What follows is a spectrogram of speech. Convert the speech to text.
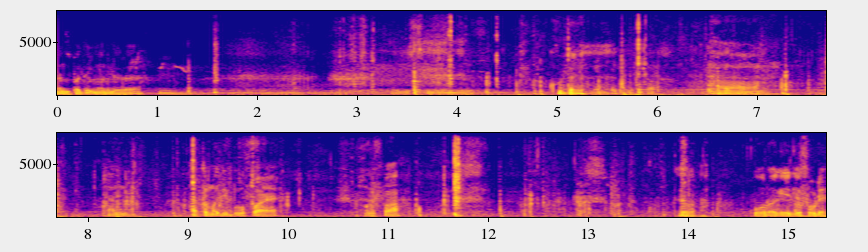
गणपती मंदिर आहे. मंदिर कुठे? गणपती हां. आणि आतमध्ये गुफा आहे. गुफा. तेव्हा पोरं गेली पुढे.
